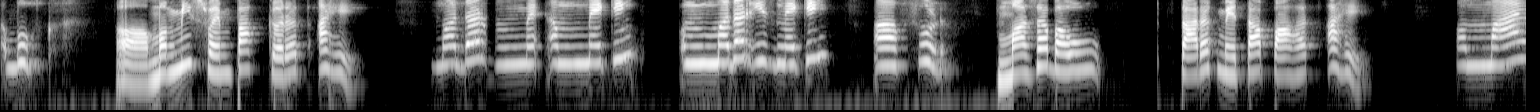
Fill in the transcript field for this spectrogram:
बुक मम्मी स्वयंपाक करत आहे. Mother making mother is making food माझा भाऊ तारक मेहता पाहत आहे. My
